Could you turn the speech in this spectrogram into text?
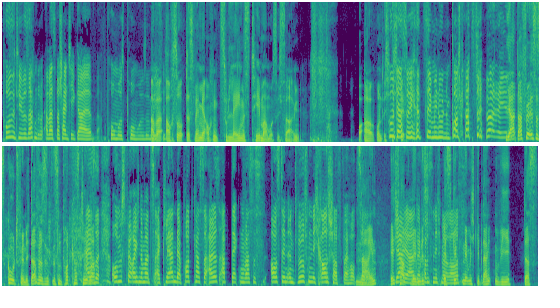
positive Sachen drüber. Aber ist wahrscheinlich egal. Promo ist Promo, so aber mäßig. auch so, das wäre mir auch ein zu lames Thema, muss ich sagen. Äh, Und ich, Gut, ich, dass wir jetzt zehn Minuten im Podcast drüber reden. ja, dafür ist es gut, finde ich. Dafür ist es ein Podcast-Thema. Also, um es für euch nochmal zu erklären, der Podcast soll alles abdecken, was es aus den Entwürfen nicht rausschafft bei Hotzo. Nein, ich Ja, habe ja, da nämlich, es raus. gibt nämlich Gedanken wie, dass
